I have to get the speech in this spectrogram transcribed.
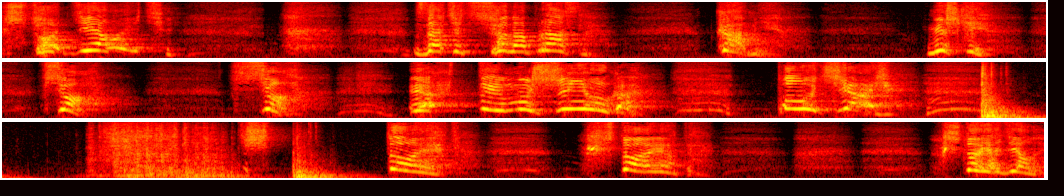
Что делаете? Значит, все напрасно. Камни, мешки, все, все. Эх ты, мышенюка, получай. Что это? Что это? Что я делаю?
